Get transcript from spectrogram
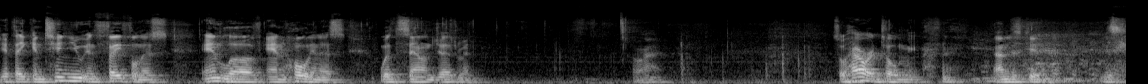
if they continue in faithfulness and love and holiness with sound judgment. All right. So Howard told me. I'm just kidding. Just.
